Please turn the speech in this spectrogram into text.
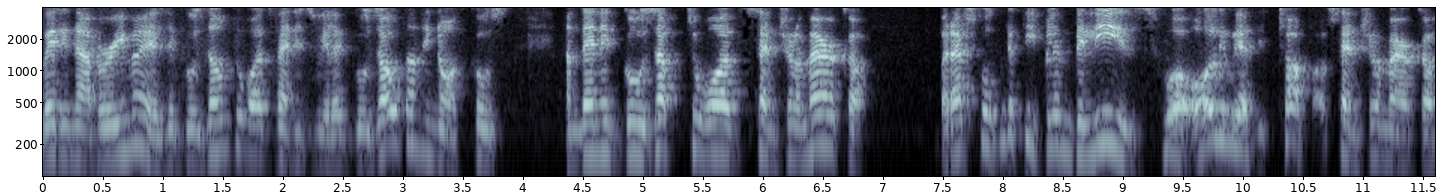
where the Nabarima is. It goes down towards Venezuela. It goes out on the north coast, and then it goes up towards Central America. But I've spoken to people in Belize who are all the way at the top of Central America,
